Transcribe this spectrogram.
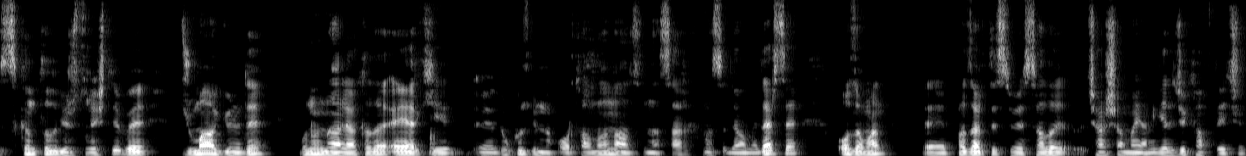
sıkıntılı bir süreçti ve Cuma günü de bununla alakalı eğer ki e, 9 günlük ortalamanın altında sarkması devam ederse o zaman pazartesi ve salı çarşamba yani gelecek hafta için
